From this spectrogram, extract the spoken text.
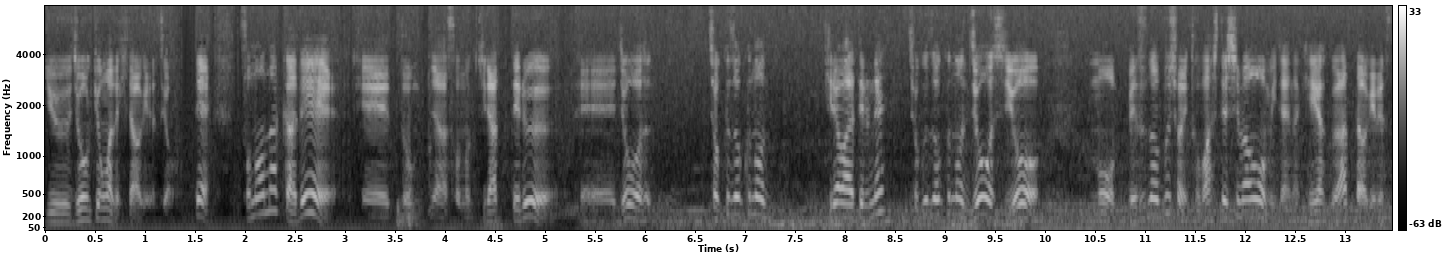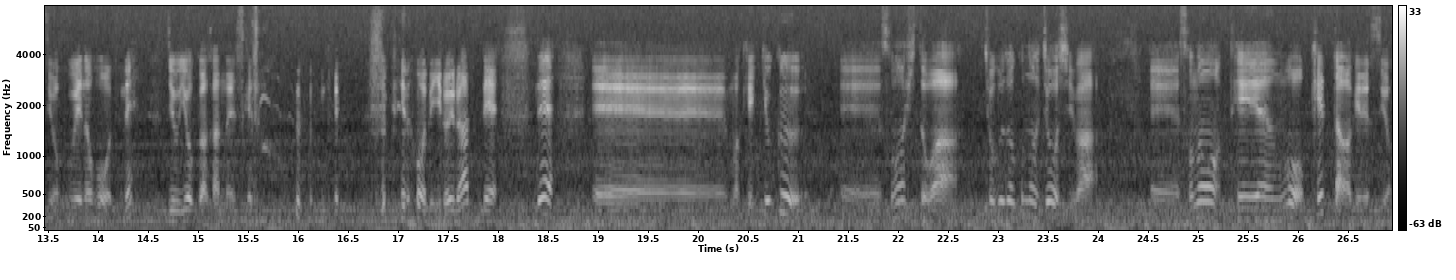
いう状況まで来たわけですよ。で、その中で、えー、っと、じゃあその嫌ってる、えー、上、直属の、嫌われてるね、直属の上司を、もう別の部署に飛ばしてしまおうみたいな契約があったわけですよ。上の方でね。よくわかんないですけど 上の方でいろいろあって、で、えー、まあ、結局、えー、その人は、直属の上司は、えー、その提案を蹴ったわけですよ。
